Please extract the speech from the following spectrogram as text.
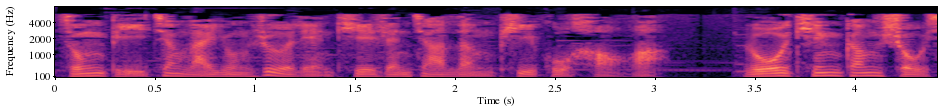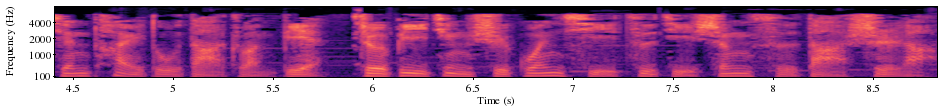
总比将来用热脸贴人家冷屁股好啊！罗天罡首先态度大转变，这毕竟是关系自己生死大事啊。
